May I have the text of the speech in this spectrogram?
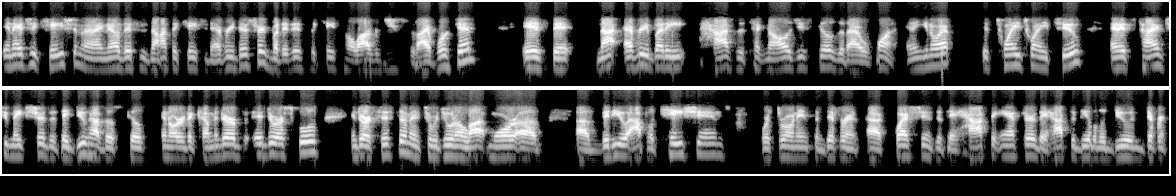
in education, and I know this is not the case in every district, but it is the case in a lot of the districts that I've worked in, is that not everybody has the technology skills that I want. And you know what? It's 2022, and it's time to make sure that they do have those skills in order to come into our into our schools, into our system. And so we're doing a lot more of uh, video applications. We're throwing in some different uh, questions that they have to answer. They have to be able to do in different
